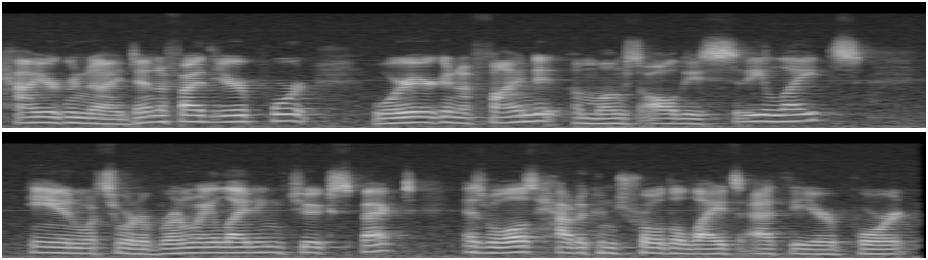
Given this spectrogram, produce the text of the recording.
how you're going to identify the airport, where you're going to find it amongst all these city lights, and what sort of runway lighting to expect, as well as how to control the lights at the airport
